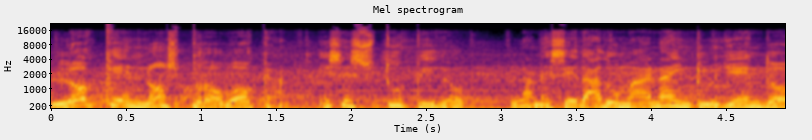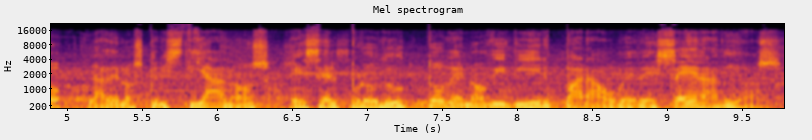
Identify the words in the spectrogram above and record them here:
lo que nos provoca. Es estúpido la necedad humana, incluyendo la de los cristianos, es el producto de no vivir para obedecer a Dios.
